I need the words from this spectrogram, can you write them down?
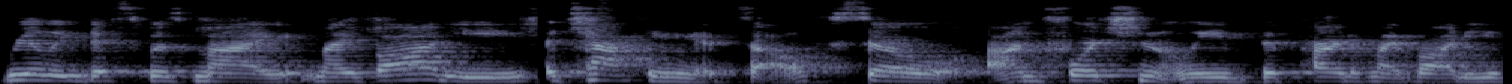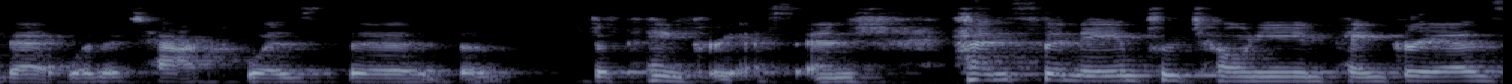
really this was my my body attacking itself so unfortunately the part of my body that was attacked was the the the pancreas. And hence the name plutonian pancreas.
